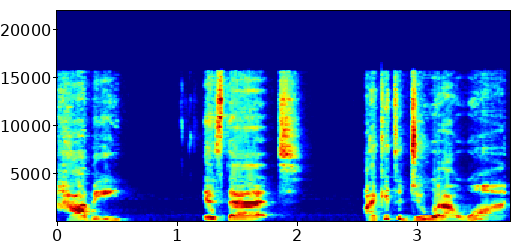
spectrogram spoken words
hobby is that I get to do what I want.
